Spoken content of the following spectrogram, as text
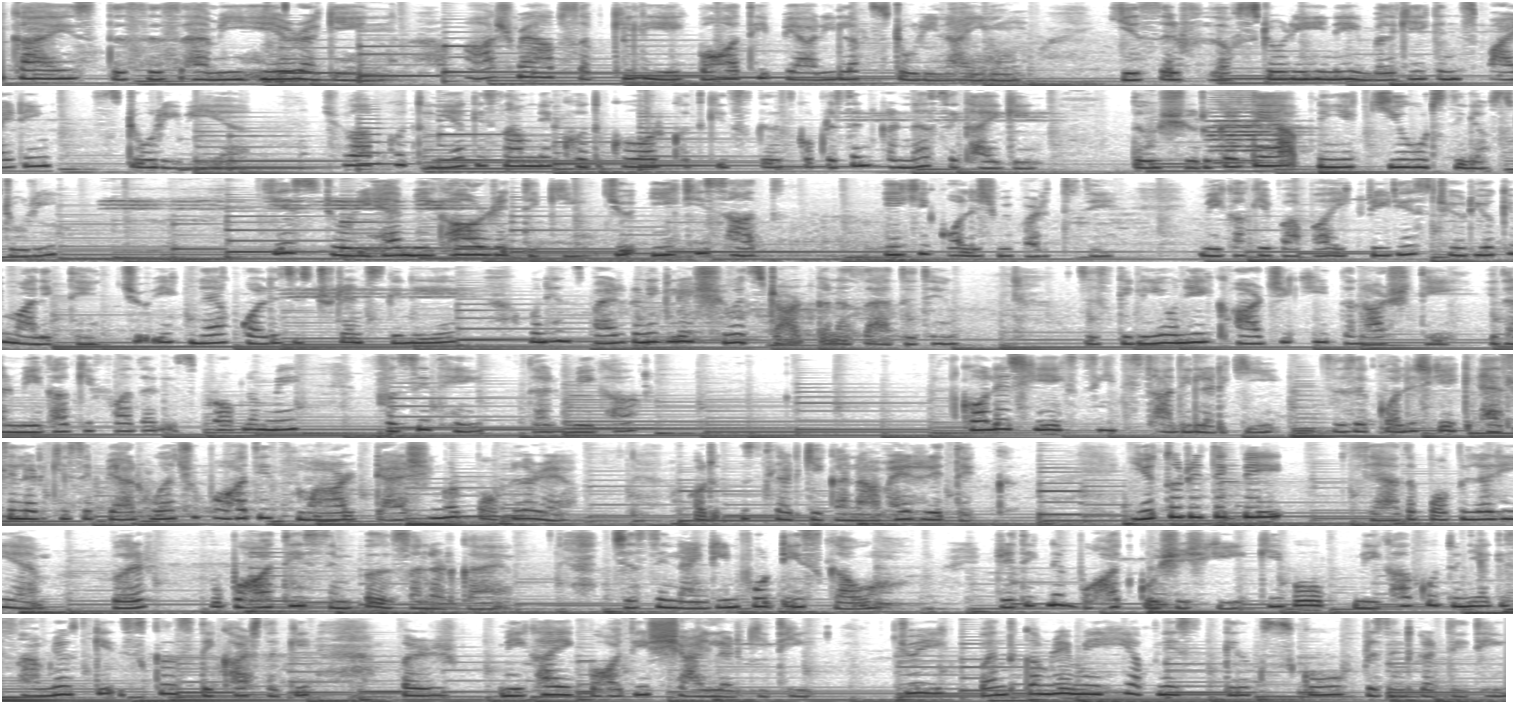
Guys this is Amy here again आज मैं आप सबके लिए एक बहुत ही प्यारी लव स्टोरी लाई हूँ। ये सिर्फ़ लव स्टोरी ही नहीं, बल्कि एक इंस्पायरिंग स्टोरी भी है, जो आपको दुनिया के सामने खुद को और खुद की स्किल्स को प्रेजेंट करना सिखाएगी। तो शुरू करते हैं अपनी ये क्यूट सी लव स्टोरी ये स्टोरी है मेघा और ऋतिक की जो एक ही साथ, एक ही कॉलेज में पढ़ते थे। मेघा के पापा एक रेडियो स्टूडियो के मालिक थे, जो एक नया कॉलेज स्टूडेंट्स के लिए उन्हें इंस्पायर करने के लिए शो स्टार्ट करना चाहते थे, जिसके लिए उन्हें एक आरजी की तलाश थी। इधर मेघा के फादर इस प्रॉब्लम में फंसे थे इधर मेघा कॉलेज की एक सीधी सादी लड़की, जिसे कॉलेज के एक ऐसे लड़के से प्यार हुआ जो बहुत ही स्मार्ट डैशिंग और पॉपुलर है, और उस लड़के का नाम है ऋतिक। ये तो ऋतिक भी ज़्यादा पॉपुलर ही है, पर वो बहुत ही सिंपल सा लड़का है। जैसे 1940s का वो, ऋतिक ने बहुत कोशिश की कि वो मेघा को दुनिया के सामने उसके स्किल्स दिखा सके, पर मेघा एक बहुत ही शाय लड़की थी, जो एक बंद कमरे में ही अपने स्किल्स को प्रेजेंट करती थी।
